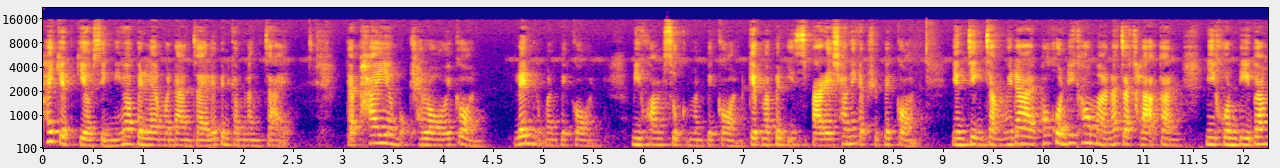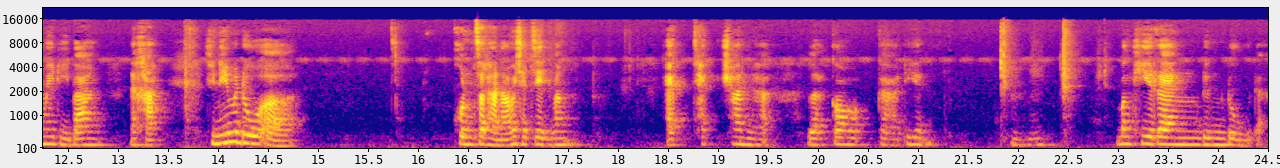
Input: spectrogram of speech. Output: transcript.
ให้เก็บเกี่ยวสิ่งนี้มาเป็นแรงบันดาลใจและเป็นกำลังใจ แต่ไพ่ยังบอกชะลอไว้ก่อน เล่นกับมันไปก่อน มีความสุขกับมันไปก่อน เก็บมาเป็นอินสปิเรชันให้กับชีวิตไปก่อน ยังจริงจังไม่ได้ เพราะคนที่เข้ามาน่าจะคละกัน มีคนดีบ้างไม่ดีบ้างนะคะ ทีนี้มาดูเอ่อคนสถานะไม่ชัดเจนบ้าง attraction นะคะแล้วก็ guardian อือฮึบางทีแรงดึงดูดอะ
